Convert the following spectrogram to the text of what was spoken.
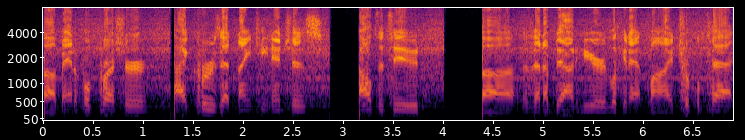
uh, manifold pressure, high cruise at 19 inches, altitude, uh, and then I'm down here looking at my triple tach.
